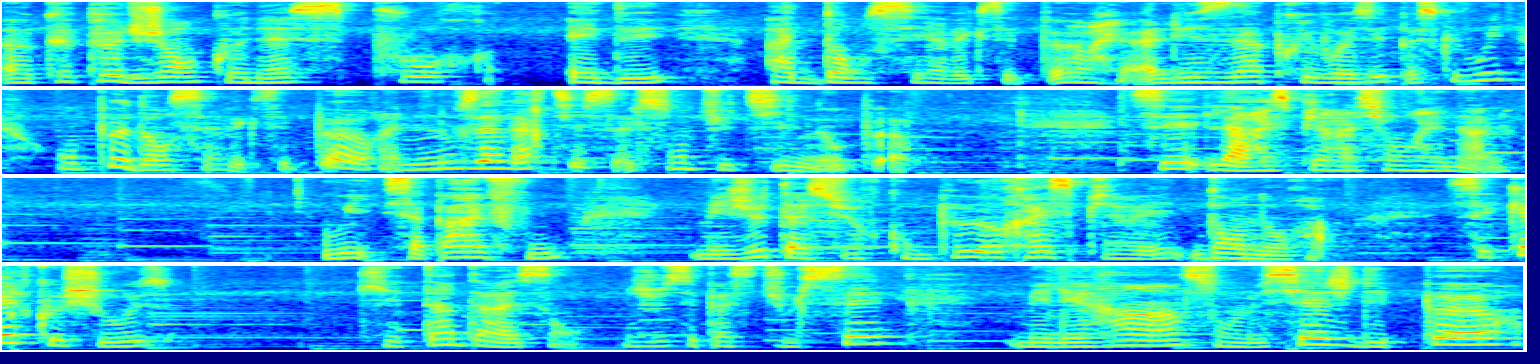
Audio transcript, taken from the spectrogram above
euh, que peu de gens connaissent pour aider à danser avec ces peurs et à les apprivoiser, parce que oui, on peut danser avec ces peurs, elles nous avertissent, elles sont utiles, nos peurs. C'est la respiration rénale. Oui, ça paraît fou, mais je t'assure qu'on peut respirer dans nos reins. C'est quelque chose qui est intéressant. Je ne sais pas si tu le sais, mais les reins sont le siège des peurs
